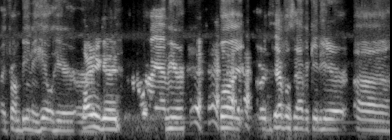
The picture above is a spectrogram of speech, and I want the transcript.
if I'm being a heel here or No, you're good. what I am here, but or the devil's advocate here. Uh,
